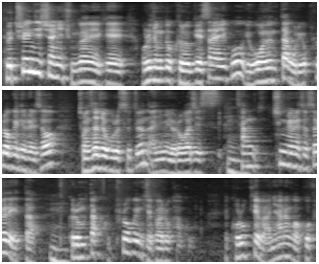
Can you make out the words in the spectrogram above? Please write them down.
그 transition이 중간에 이렇게 어느 정도 그게 쌓이고 요거는 딱 우리가 plugin을 해서 전사적으로 쓰든 아니면 여러 가지 쓰- 음. 상 측면에서 써야 되겠다 음. 그러면 딱 그 plugin 개발로 가고 그렇게 많이 하는 것 같고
